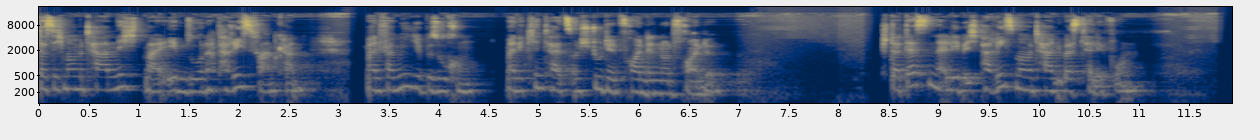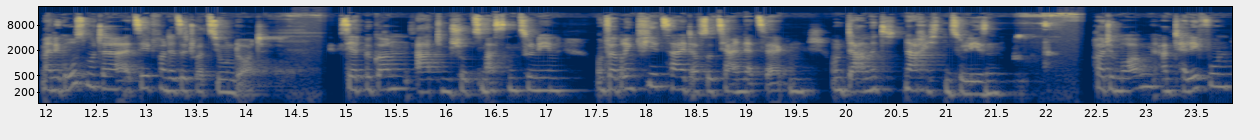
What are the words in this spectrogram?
dass ich momentan nicht mal ebenso nach Paris fahren kann, meine Familie besuchen, meine Kindheits- und Studienfreundinnen und Freunde. Stattdessen erlebe ich Paris momentan übers Telefon. Meine Großmutter erzählt von der Situation dort. Sie hat begonnen, Atemschutzmasken zu nähen und verbringt viel Zeit auf sozialen Netzwerken und damit Nachrichten zu lesen. Heute Morgen am Telefon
